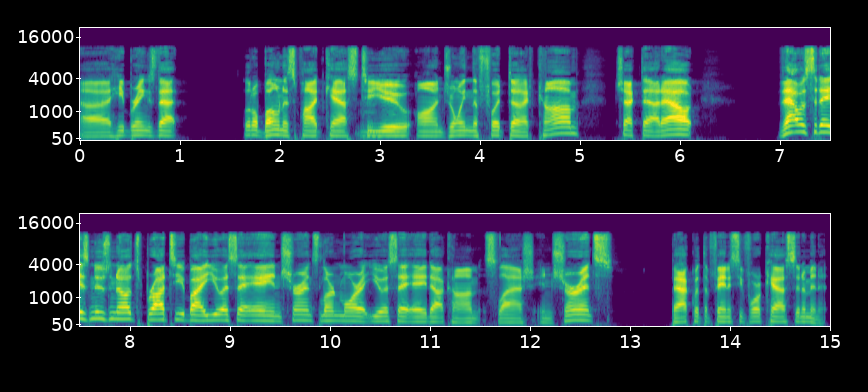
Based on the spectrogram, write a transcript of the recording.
uh, he brings that little bonus podcast to you on jointhefoot.com. Check that out. That was today's news and notes brought to you by USAA Insurance. Learn more at usaa.com slash insurance. Back with the fantasy forecast in a minute.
